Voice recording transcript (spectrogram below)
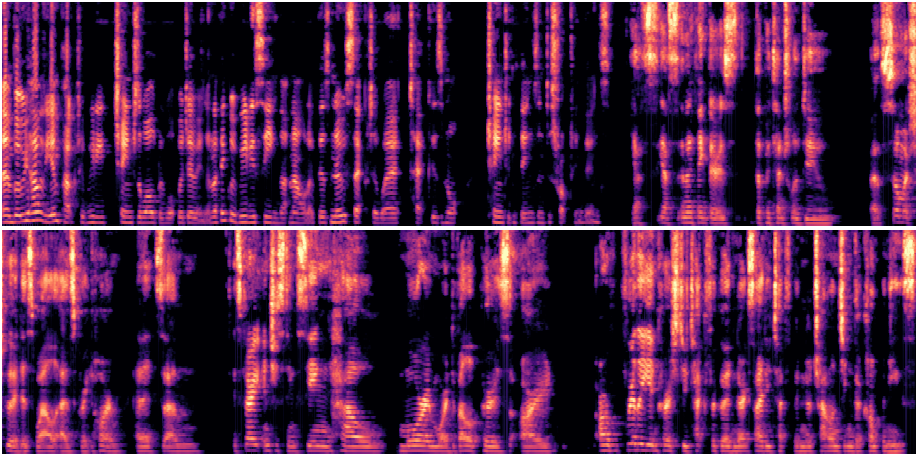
Um, but we have the impact to really change the world with what we're doing. And I think we're really seeing that now. Like there's no sector where tech is not changing things and disrupting things. Yes, yes. And I think there's the potential to do uh, so much good as well as great harm. And it's, um, it's very interesting seeing how more and more developers are are really encouraged to do tech for good and they're excited to tech for good and they're challenging their companies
